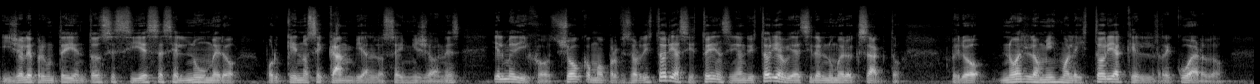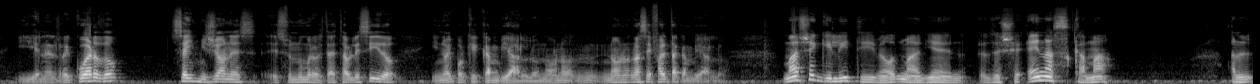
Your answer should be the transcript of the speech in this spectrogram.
Y yo le pregunté, y entonces si ese es el número, ¿por qué no se cambian los 6 millones? Y él me dijo, yo como profesor de historia, si estoy enseñando historia, voy a decir el número exacto. Pero no es lo mismo la historia que el recuerdo. Y en el recuerdo, 6 millones es un número que está establecido y no hay por qué cambiarlo, no, no, no, no hace falta cambiarlo. מה שגיליתי מאוד מעניין, זה שאין הסכמה על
